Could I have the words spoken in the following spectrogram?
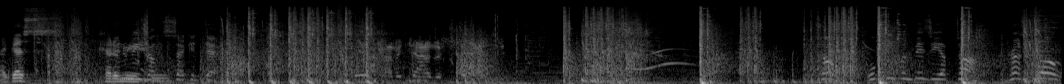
I guess Enemies on second deck. Coming down the stairs. So, we'll keep them busy up top. Press forward.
